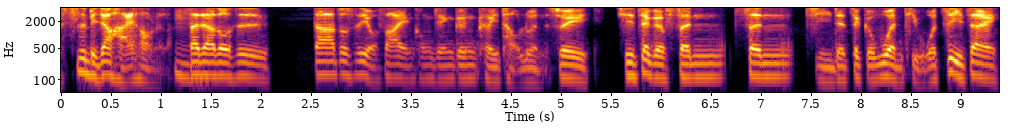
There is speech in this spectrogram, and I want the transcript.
是比较还好的了，嗯、大家都是。大家都是有发言空间跟可以讨论，所以其实这个分分级的这个问题，我自己在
